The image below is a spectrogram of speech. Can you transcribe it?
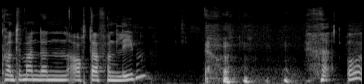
Konnte man dann auch davon leben? oh,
